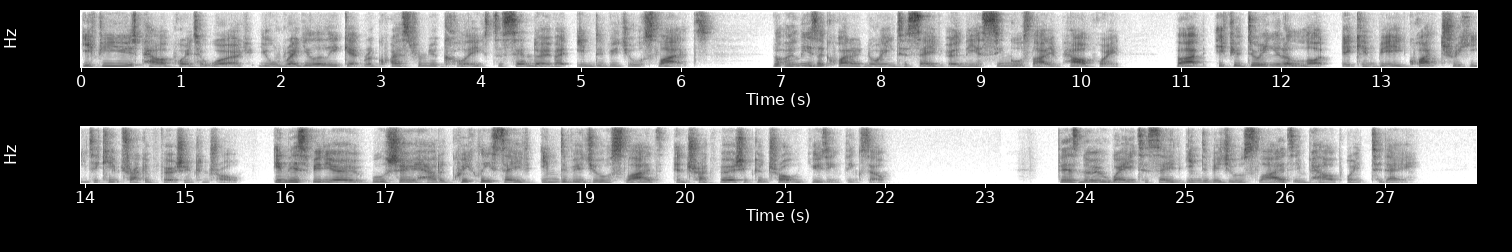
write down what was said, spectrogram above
If you use PowerPoint at work, you'll regularly get requests from your colleagues to send over individual slides. Not only is it quite annoying to save only a single slide in PowerPoint, but if you're doing it a lot, it can be quite tricky to keep track of version control. In this video, we'll show you how to quickly save individual slides and track version control using ThinkCell. There's no way to save individual slides in PowerPoint today.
